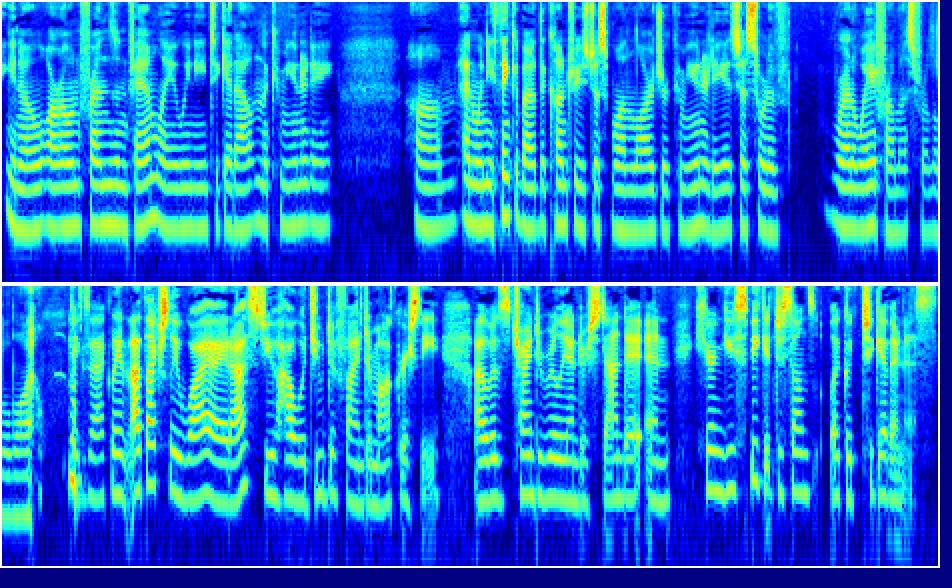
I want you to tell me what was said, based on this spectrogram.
you know, our own friends and family. We need to get out in the community. Um, and when you think about it, the country is just one larger community. It's just sort of run away from us for a little while. Exactly. And that's actually why I had asked you, how would you define democracy? I was trying to really understand it, and hearing you speak, it just sounds like a togetherness.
